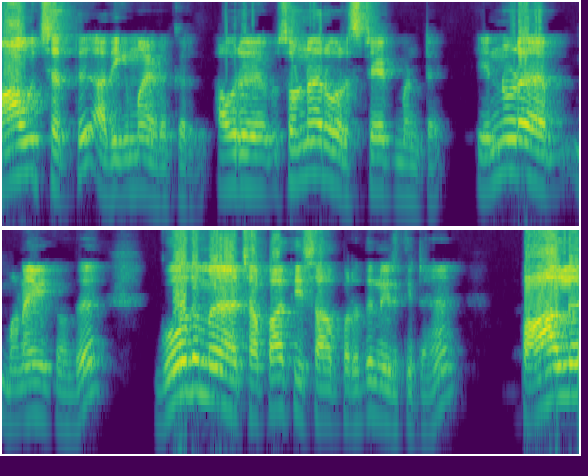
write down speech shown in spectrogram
மாவுச்சத்து அதிகமாக எடுக்கிறது. அவர் சொன்னார் ஒரு ஸ்டேட்மெண்ட்டு என்னோட மனைவிக்கு வந்து கோதுமை சப்பாத்தி சாப்பிட்றது நிறுத்திட்டேன். பால்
